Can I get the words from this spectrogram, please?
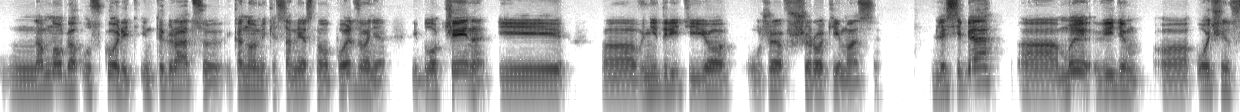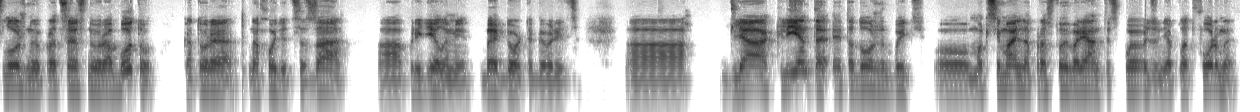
намного ускорить интеграцию экономики совместного пользования и блокчейна и э, внедрить ее уже в широкие массы. Для себя э, мы видим э, очень сложную процессную работу, которая находится за э, пределами backdoor, так говорится. Э, для клиента это должен быть э, максимально простой вариант использования платформы.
